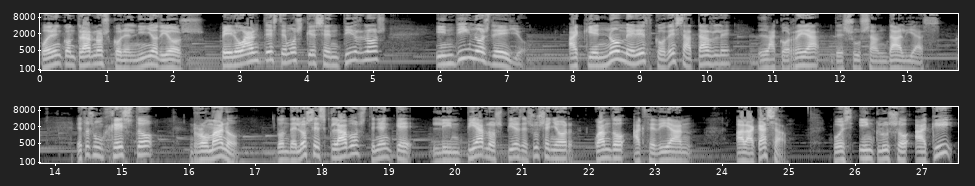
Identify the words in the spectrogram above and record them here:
poder encontrarnos con el niño Dios. Pero antes tenemos que sentirnos indignos de ello, a quien no merezco desatarle la correa de sus sandalias. Esto es un gesto romano, donde los esclavos tenían que limpiar los pies de su señor cuando accedían a la casa. Pues incluso aquí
